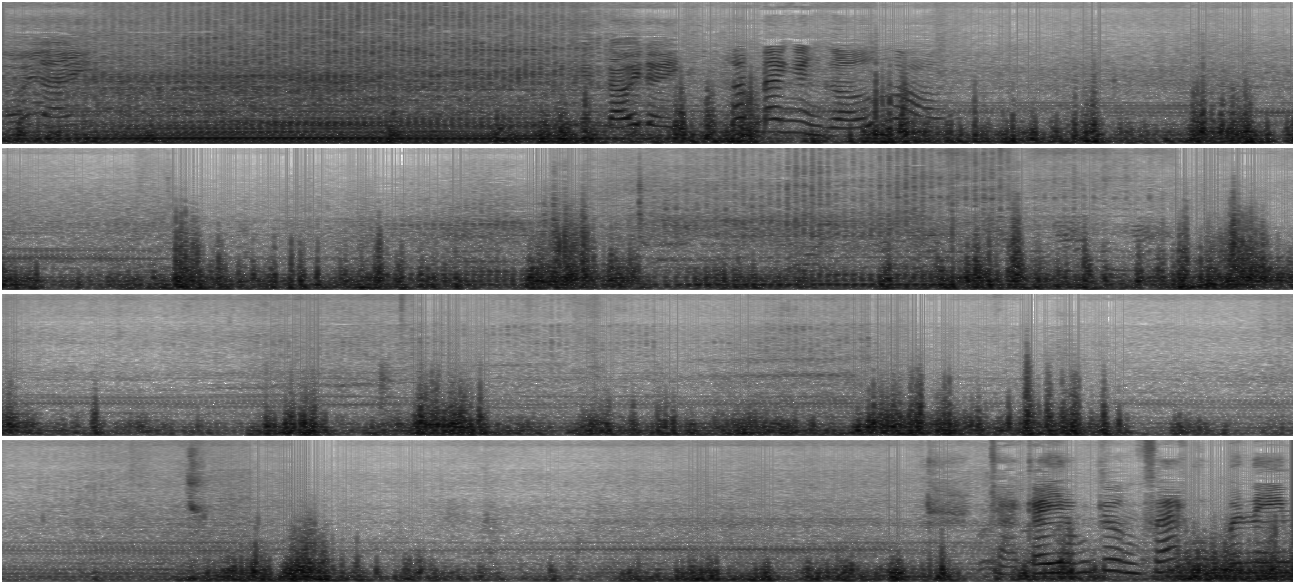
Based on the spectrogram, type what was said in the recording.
tới đây tới đi. Hết ba ngàn gửi cây giống Trường Phát của bên em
